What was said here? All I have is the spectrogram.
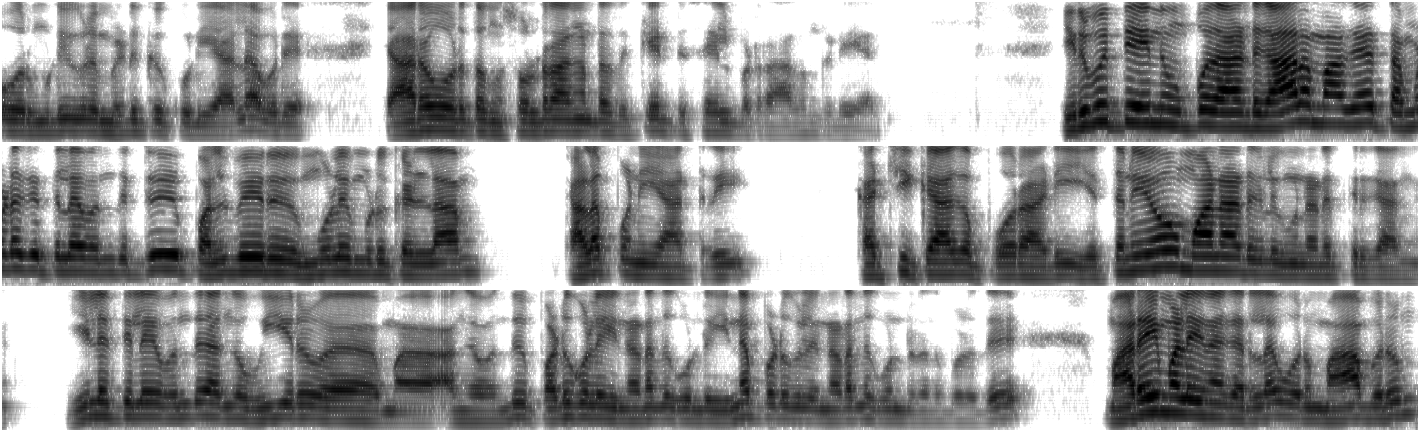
ஒவ்வொரு முடிவுகளும் எடுக்கக்கூடிய ஆள். அவர் யாரோ ஒருத்தவங்க சொல்கிறாங்கன்றதை கேட்டு செயல்படுற ஆளும் கிடையாது. இருபத்தி ஐந்து முப்பது ஆண்டு காலமாக தமிழகத்தில் வந்துட்டு பல்வேறு மூலை முடுக்கெல்லாம் களப்பணியாற்றி கட்சிக்காக போராடி எத்தனையோ மாநாடுகள் இவங்க நடத்தியிருக்காங்க ஈழத்திலே வந்து அங்கே உயிர் அங்கே வந்து படுகொலை நடந்து கொண்டு இனப்படுகொலை நடந்து கொண்டிருந்த பொழுது மறைமலை நகரில் ஒரு மாபெரும்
